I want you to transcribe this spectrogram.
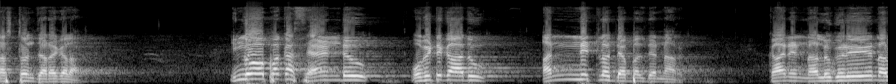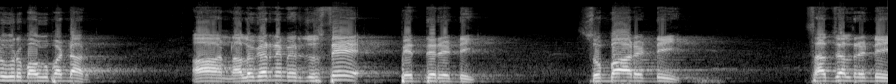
నష్టం జరగల. ఇంకో పక్క శాండ్ ఒకటి కాదు అన్నిట్లో దెబ్బలు తిన్నారు. కానీ నలుగురే నలుగురు బాగుపడ్డారు. ఆ నలుగురిని మీరు చూస్తే పెద్దిరెడ్డి సుబ్బారెడ్డి సజ్జల్ రెడ్డి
